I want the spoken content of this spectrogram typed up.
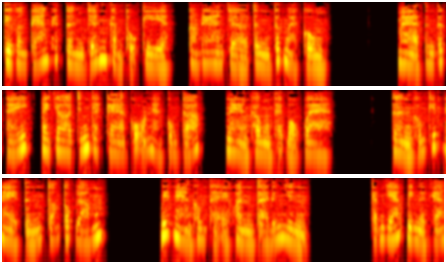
Tiêu văn tráng cái tên chết cầm thủ kia còn đang chờ tin tức ngoài cùng. Mà tin tức ấy là do chính ca ca của nàng cung cấp, nàng không thể bỏ qua. Tên khống kiếp này tính toán tốt lắm. Biết nàng không thể khoanh tay đứng nhìn. Cảm giác bị người khác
